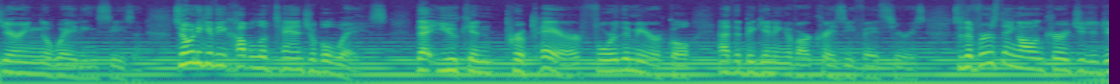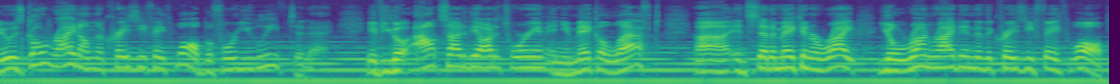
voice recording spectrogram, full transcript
during the waiting season. So, I want to give you a couple of tangible ways that you can prepare for the miracle at the beginning of our Crazy Faith series. So, the first thing I'll encourage you to do is go right on the Crazy Faith wall before you leave today. If you go outside of the auditorium and you make a left uh, instead of making a right, you'll run right into the Crazy Faith wall.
